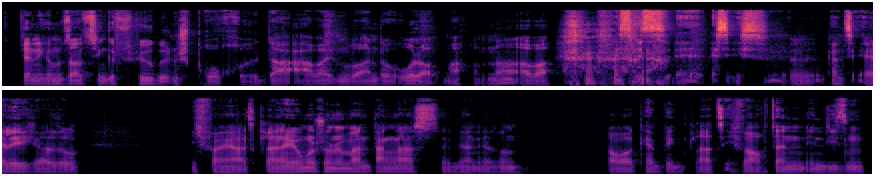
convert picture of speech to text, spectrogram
gibt ja nicht umsonst den geflügelten Spruch, äh, da arbeiten, wo andere Urlaub machen. Ne? Aber es ist, äh, es ist äh, ganz ehrlich, also ich war ja als kleiner Junge schon immer in Dangas. Wir hatten ja so einen Dauercampingplatz. Ich war auch dann in diesem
